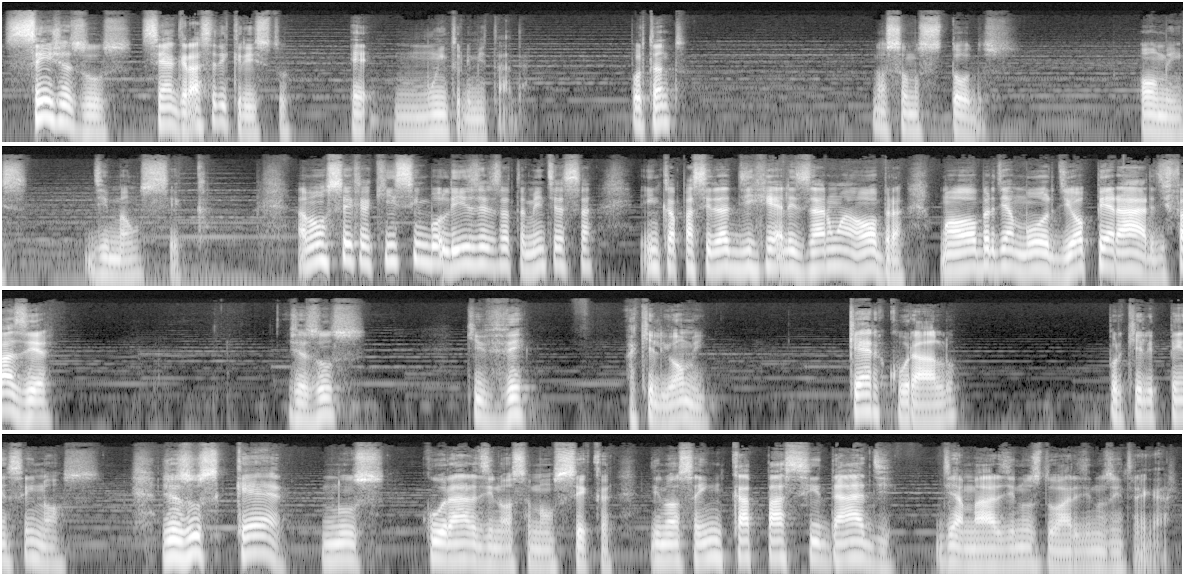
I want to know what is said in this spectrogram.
sem Jesus, sem a graça de Cristo, é muito limitada. Portanto, nós somos todos homens de mão seca a mão seca aqui simboliza exatamente essa incapacidade de realizar uma obra, uma obra de amor, de operar, de fazer. Jesus, que vê aquele homem, quer curá-lo porque ele pensa em nós. Jesus quer nos curar de nossa mão seca, de nossa incapacidade de amar, de nos doar, de nos entregar.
